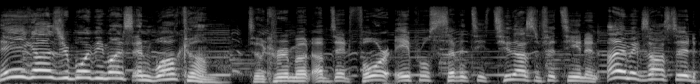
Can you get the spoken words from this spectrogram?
Hey guys, your boy B Minus, and welcome to the career mode update for April 17th, 2015. And I am exhausted.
